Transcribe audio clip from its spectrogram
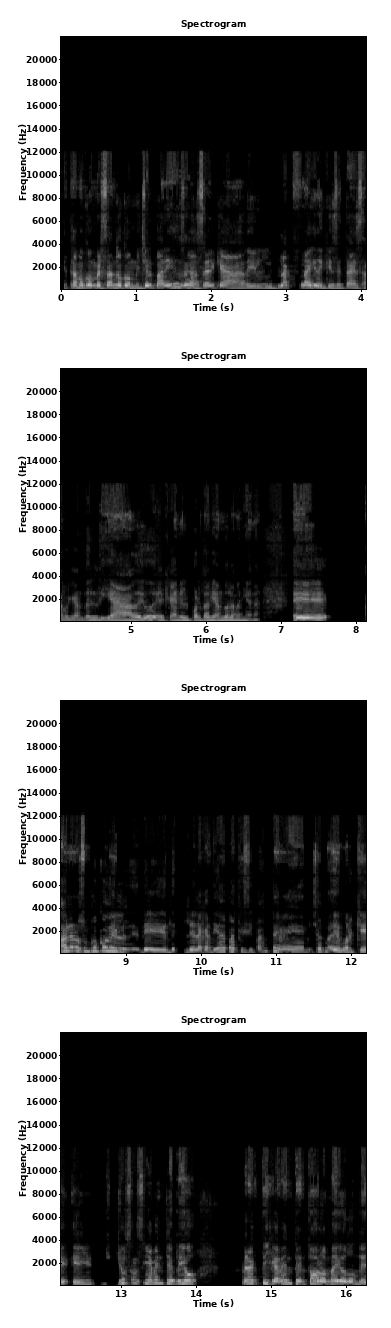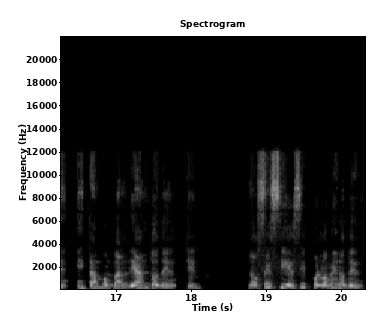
Estamos conversando con Michelle Paredes acerca del Black Friday que se está desarrollando el día de hoy acá en el Portaleando de la Mañana. Eh, háblanos un poco de, la cantidad de participantes, Michelle, porque yo sencillamente veo prácticamente en todos los medios donde están bombardeando de, no sé si decir por lo menos de,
